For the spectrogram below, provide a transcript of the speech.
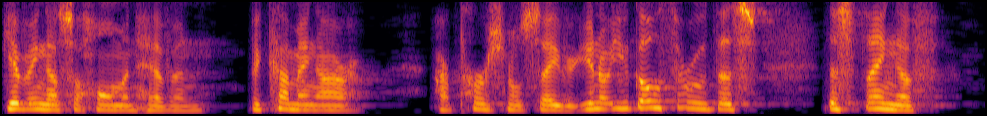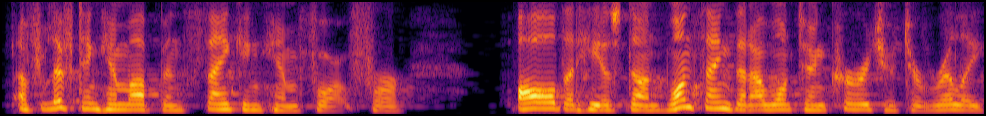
giving us a home in heaven, becoming our, our personal Savior. You know, you go through this, this thing of, of lifting him up and thanking him for, for all that he has done. One thing that I want to encourage you to really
